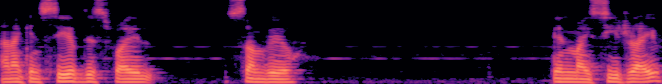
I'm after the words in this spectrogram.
and I can save this file somewhere in my C drive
